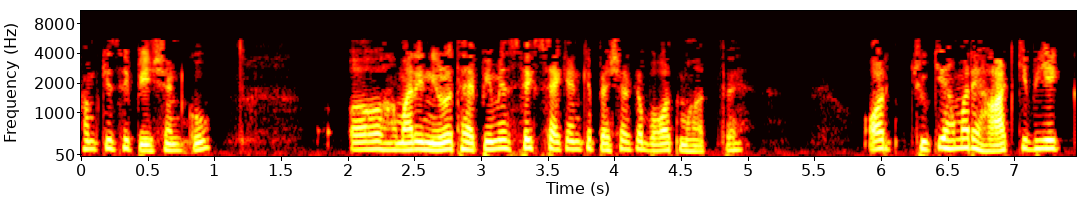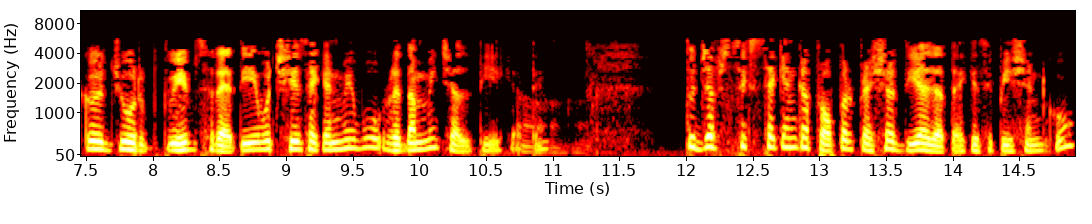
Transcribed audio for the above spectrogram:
हम किसी पेशेंट को आ, हमारी न्यूरोथेरेपी में सिक्स सेकेंड के प्रेशर का बहुत महत्व है। और चूँकि हमारे हार्ट की भी एक जो वेव्स रहती है वो छह सेकंड में वो रिदम में चलती है कहते हैं। तो जब सिक्स सेकंड का प्रॉपर प्रेशर दिया जाता है किसी पेशेंट को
